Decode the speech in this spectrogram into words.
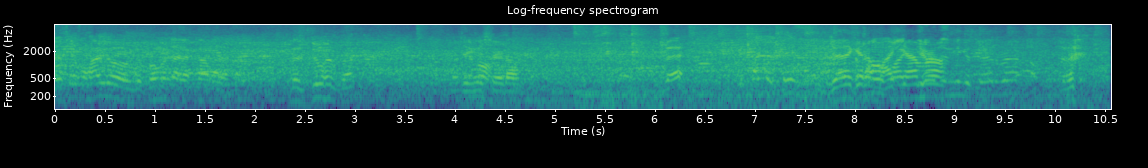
Hacemos algo, lo podemos dar la cámara. Let's do it, bro. Take your shirt off. Bet. You wanna get on my God, camera? this nigga said, bro.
